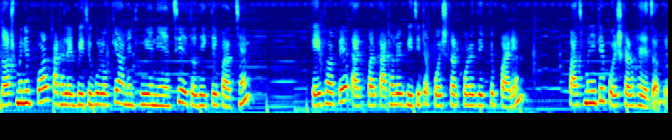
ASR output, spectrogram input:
10 মিনিট পর কাঁঠালের বিচিগুলোকে আমি ধুয়ে নিয়েছি, এই তো দেখতেই পাচ্ছেন। এইভাবে একবার কাঁঠালের বিচিটা পরিষ্কার করে দেখতে পারেন। পাঁচ মিনিটে পরিষ্কার হয়ে যাবে।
